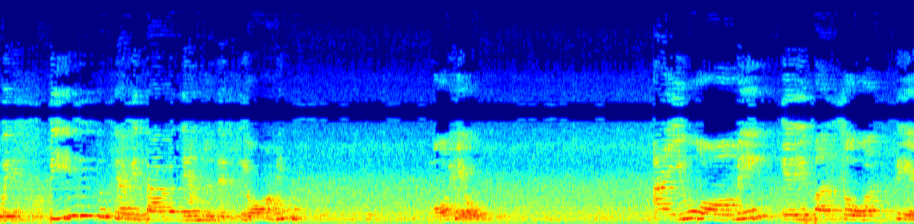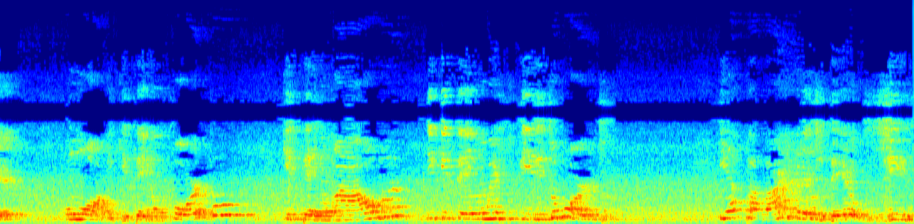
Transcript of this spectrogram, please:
O espírito que habitava dentro desse homem morreu. Aí o homem, ele passou a ser um homem que tem um corpo, que tem uma alma e que tem um espírito morto. E a palavra de Deus diz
